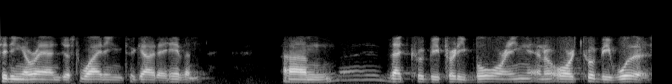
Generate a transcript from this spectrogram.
sitting around just waiting to go to heaven. Um, that could be pretty boring, and or it could be worse.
